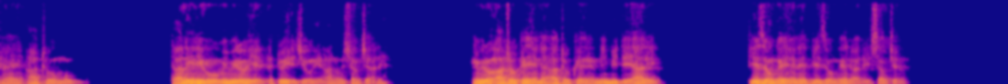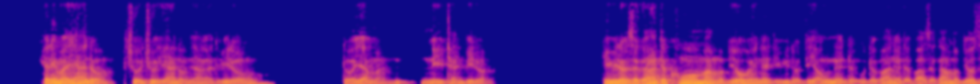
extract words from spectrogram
ထိုင်အထုတ်မှုဒါလေးတွေကိုမိမိတို့ရဲ့အတွေ့အကြုံတွေအလုံးလျှောက်ကြတယ်မိမိတို့အထုတ်ခဲ့ရင်လည်းအထုတ်ခဲ့ရင်မိမိတရားတွေပြည့်စုံခဲ့ရင်လည်းပြည့်စုံခဲ့တာတွေလျှောက်ကြတယ်အဲ့ဒီမှာရဟန်းတော်အချို့အချို့ရဟန်းတော်များကတပည့်တော် တော်ရမှာနေထိုင်ပြီးတော့ဒီပြီးတော့စကားတခွန်းမှမပြောဘဲနဲ့ဒီပြီးတော့တရားဦးနဲ့တူတပန်းနဲ့တပစကားမပြောစ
